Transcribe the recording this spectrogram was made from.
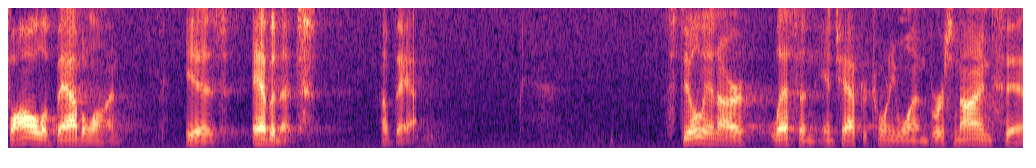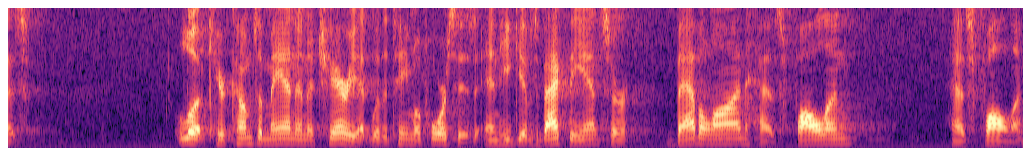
fall of Babylon is evidence of that. Still in our lesson in chapter 21, verse 9 says, Look, here comes a man in a chariot with a team of horses, and he gives back the answer Babylon has fallen, has fallen.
